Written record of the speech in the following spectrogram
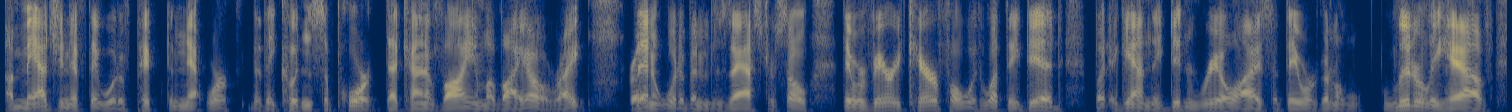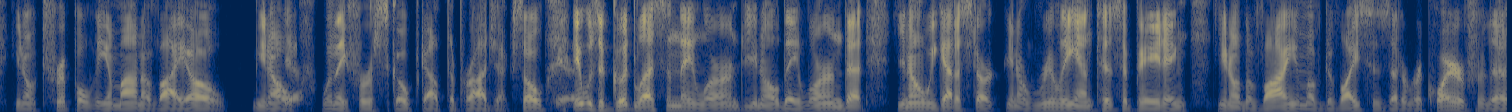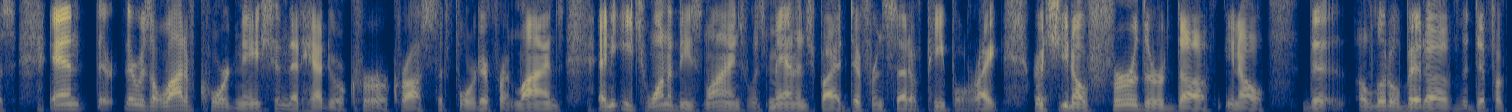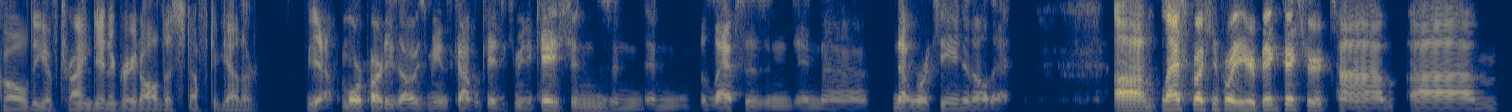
imagine if they would have picked a network that they couldn't support that kind of volume of IO, right? right? Then it would have been a disaster. So they were very careful with what they did, but again, they didn't realize that they were going to literally have, you know, triple the amount of IO you know, yeah. when they first scoped out the project. So yeah. it was a good lesson they learned. You know, they learned that, you know, we got to start, you know, really anticipating, you know, the volume of devices that are required for this. And there, there was a lot of coordination that had to occur across the four different lines. And each one of these lines was managed by a different set of people, right? right. Which, you know, furthered the, you know, the a little bit of the difficulty of trying to integrate all this stuff together. Yeah, more parties always means complicated communications and and lapses in in uh, networking and all that. Um, last question for you here, big picture, Tom. Um,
